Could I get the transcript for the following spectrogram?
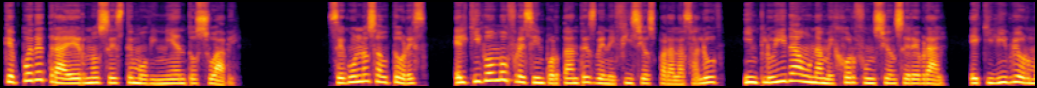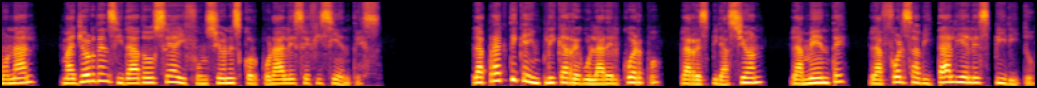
¿Qué puede traernos este movimiento suave? Según los autores, el Qigong ofrece importantes beneficios para la salud, incluida una mejor función cerebral, equilibrio hormonal, mayor densidad ósea y funciones corporales eficientes. La práctica implica regular el cuerpo, la respiración, la mente, la fuerza vital y el espíritu.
